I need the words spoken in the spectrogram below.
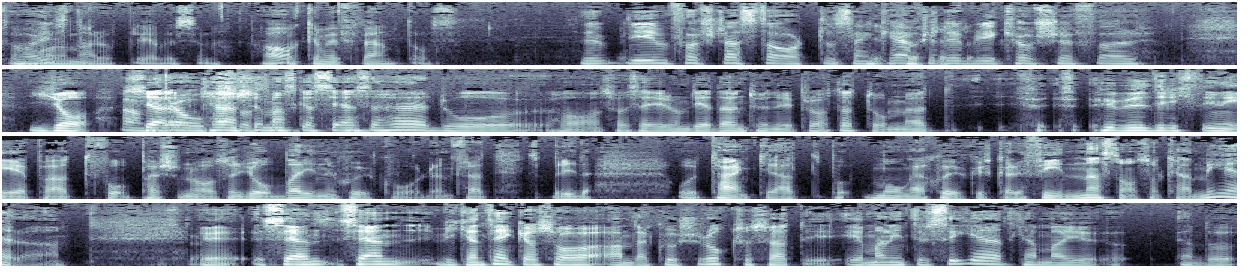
som Ja, har de här upplevelserna. Ja. Vad kan vi förvänta oss? Det blir en första start och sen kanske det blir kurser för Ja, jag, kanske man ska säga så här då Hans, vad säger du om det? Det har vi pratat om. Att hu- huvudinriktningen är på att få personal som jobbar inom sjukvården för att sprida och tanken att på många sjukhus ska det finnas någon som kan mera. Eh, sen, sen, vi kan tänka oss ha andra kurser också så att är man intresserad kan man ju ändå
